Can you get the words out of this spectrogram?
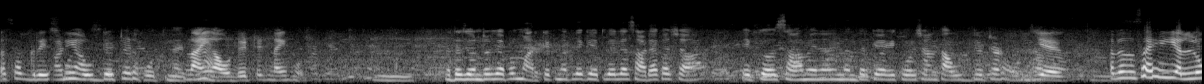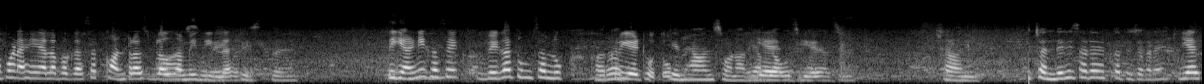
असा आणि ग्रेसफुल आउटडेटेड होत नाही. आउटडेटेड नाही होत. आता जनरली आपण मार्केटमधले घेतलेल्या साड्या कशा एक सहा महिन्यानंतर किंवा एक वर्षानंतर आउटडेटेड होऊन. येस. आता जसं हे येल्लो पण आहे याला बघा असं कॉन्ट्रास्ट ब्लाऊज आम्ही दिलं. तर याने कसं एक वेगळा तुमचा लुक. क्रिएट होतो एनहान्स होणार या ब्लाऊज छान चंदेरी साड्या आहेत का तुझ्याकडे येस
